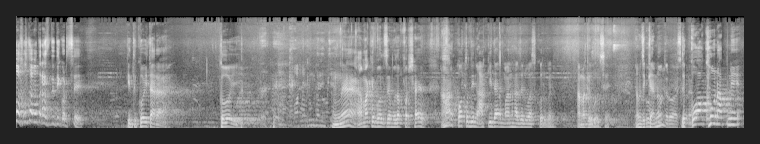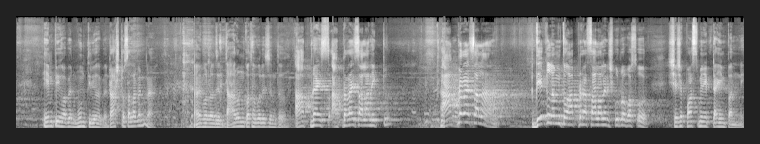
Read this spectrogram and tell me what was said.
বছর যাবত রাজনীতি করছে? কিন্তু কই তারা? কই? না, আমাকে বলছে মুজফর সাহেব, আর কতদিন আকিদার মানহাজের ওয়াজ করবেন? আমাকে বলছে। আমি বলছি, কেন? যে কখন আপনি এমপি হবেন মন্ত্রী হবেন? রাষ্ট্র চালাবেন না? আমি বললাম যে দারুণ কথা বলেছেন তো। আপনারাই আপনারাই চালান একটু। আপনারাই চালান। দেখলাম তো আপনারা চালালেন ষোলো বছর। শেষে পাঁচ মিনিট টাইম পাননি।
